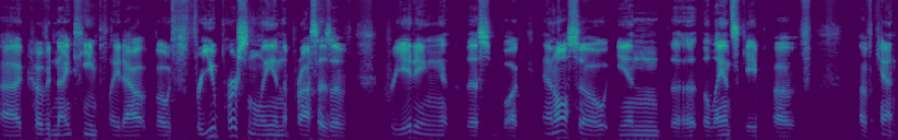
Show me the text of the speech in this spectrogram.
uh, COVID 19 played out both for you personally in the process of creating this book and also in the, the landscape of, of Kent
